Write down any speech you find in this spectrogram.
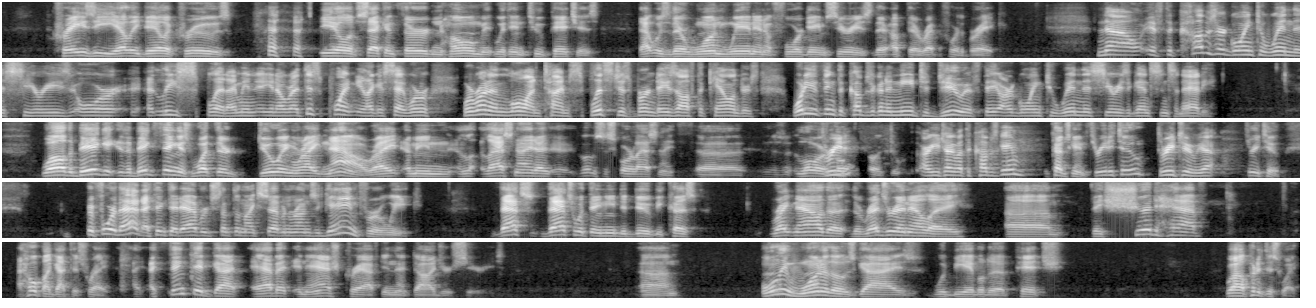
crazy Elly De La Cruz steal of second, third, and home within two pitches. that was their one win in a four game series. They're up there right before the break. Now, if the Cubs are going to win this series or at least split, I mean, you know, at this point, you know, like I said, we're we're running low on time. Splits just burn days off the calendars. What do you think the Cubs are going to need to do if they are going to win this series against Cincinnati? Well, the big the big thing is what they're doing right now, right? I mean, last night, I, what was the score last night? Uh, lower three. Lower, are you talking about the Cubs game? Cubs game, three to two. Three two, yeah, three two. Before that, I think they'd average something like seven runs a game for a week. That's that's what they need to do because right now the the Reds are in LA. Um, they should have I hope I got this right. I, I, think they've got Abbott and Ashcraft in that Dodgers series. Um, only one of those guys would be able to pitch. Well, I'll put it this way.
